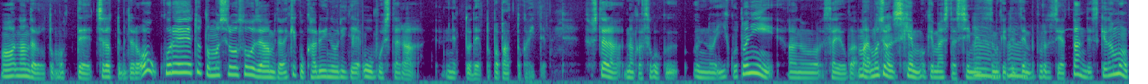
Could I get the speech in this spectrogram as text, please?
あなんだろうと思ってチラッと見たら「おこれちょっと面白そうじゃん」みたいな結構軽いノリで応募したらネットでパパパッと書いて。そしたらなんかすごく運のいいことにあの採用がまあもちろん試験も受けましたし面接も受けてうん。うん全部プロセスやったんですけども、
